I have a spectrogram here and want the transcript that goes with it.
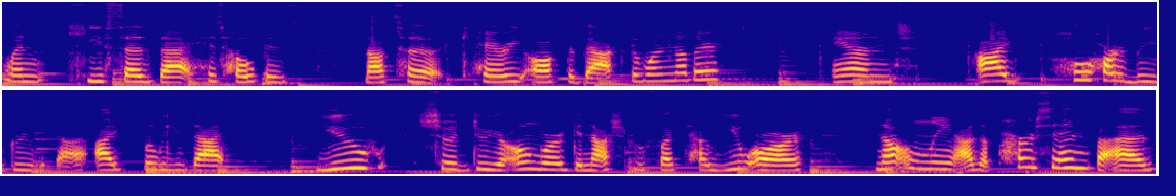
when he says that his hope is not to carry off the backs of one another. And I wholeheartedly agree with that. I believe that you should do your own work and that should reflect how you are, not only as a person, but as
